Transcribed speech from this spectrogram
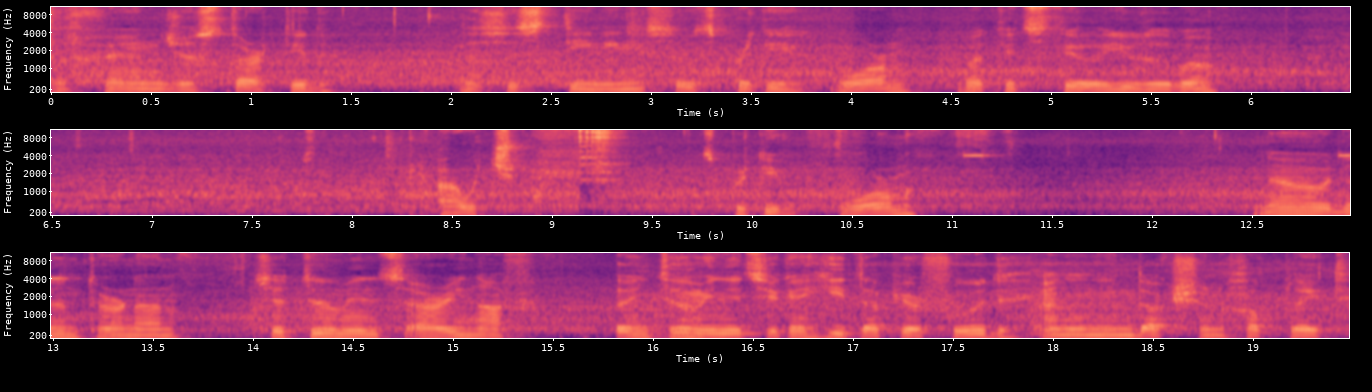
The fan just started. This is steaming, so it's pretty warm, but it's still usable. Ouch. It's pretty warm. No, don't turn on. So two minutes are enough. So in two minutes you can heat up your food on an induction hot plate.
